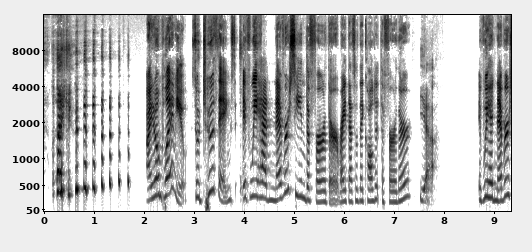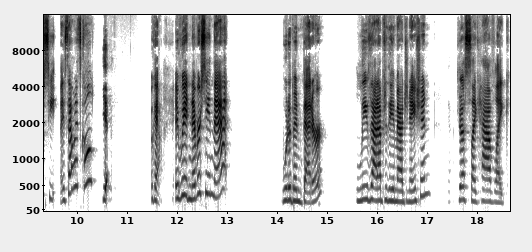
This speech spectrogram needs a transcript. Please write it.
like I don't blame you. So two things. If we had never seen the further, right? That's what they called it, the further. Yeah. If we had never seen is that what it's called? Yeah. Okay. If we had never seen that, would have been better. Leave that up to the imagination. Yeah. Just like have like,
